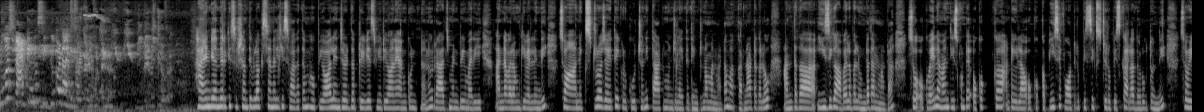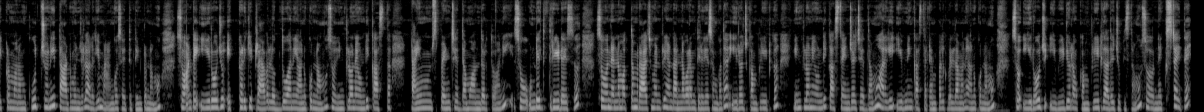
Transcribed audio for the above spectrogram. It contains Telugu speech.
నువ్వు స్టార్టింగ్ సిగ్గుపడాలి హాయ్ అండి అందరికీ సుశాంతి బ్లాగ్స్ ఛానల్కి స్వాగతం. Hope you all enjoyed the previous video అని అనుకుంటున్నాను. రాజమండ్రి మరి అన్నవరంకి వెళ్ళింది. సో ఆ నెక్స్ట్ రోజు అయితే ఇక్కడ కూర్చొని తాటి ముంజలు అయితే తింటున్నాం అనమాట మా కర్ణాటకలో అంతగా ఈజీగా అవైలబుల్ ఉండదన్నమాట. సో ఒకవేళ ఏమైనా తీసుకుంటే ఒక్కొక్క అంటే ఇలా ఒక్కొక్క పీసే ఫార్టీ రూపీస్ సిక్స్టీ రూపీస్కి అలా దొరుకుతుంది. సో ఇక్కడ మనం కూర్చొని తాటి ముంజలు అలాగే మ్యాంగోస్ అయితే తింటున్నాము. సో అంటే ఈరోజు ఎక్కడికి ట్రావెల్ వద్దు అని అనుకున్నాము. సో ఇంట్లోనే ఉండి కాస్త టైం స్పెండ్ చేద్దాము అందరితో అని. సో ఉండేది త్రీ డేస్ సో నిన్న మొత్తం రాజమండ్రి అండ్ అన్నవరం తిరిగేసాం కదా. ఈరోజు కంప్లీట్గా ఇంట్లోనే ఉండి కాస్త ఎంజాయ్ చేద్దాము. అలాగే ఈవినింగ్ కాస్త టెంపుల్కి వెళ్దామని అనుకున్నాము. సో ఈరోజు ఈ వీడియోలో కంప్లీట్గా అదే చూపిస్తాము. సో నెక్స్ట్ అయితే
